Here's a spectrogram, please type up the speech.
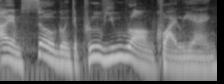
I am so going to prove you wrong, Kuai Liang.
